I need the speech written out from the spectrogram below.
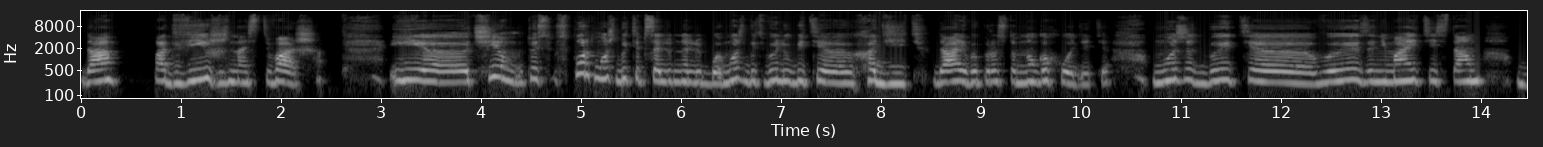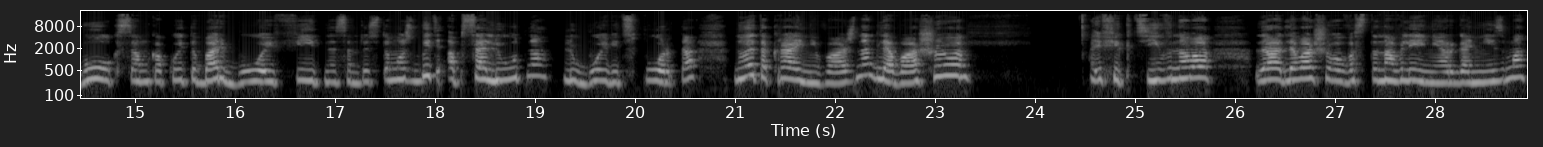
да, подвижность ваша. И э, чем, то есть спорт может быть абсолютно любой. Может быть, вы любите ходить, да, и вы просто много ходите. Может быть, э, вы занимаетесь там боксом, какой-то борьбой, фитнесом. То есть это может быть абсолютно любой вид спорта, но это крайне важно для вашего эффективного, да, для вашего восстановления организма,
